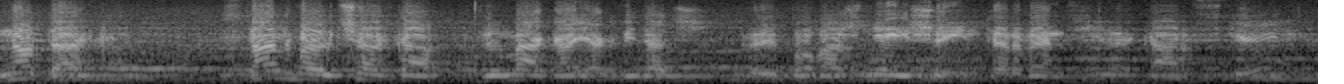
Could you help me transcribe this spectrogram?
No tak. Stan Walczaka wymaga, jak widać, y, poważniejszej interwencji lekarskiej.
